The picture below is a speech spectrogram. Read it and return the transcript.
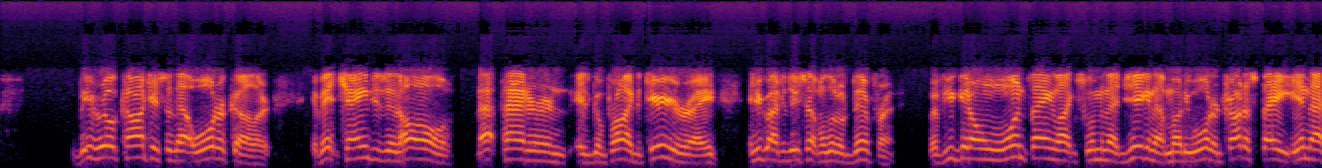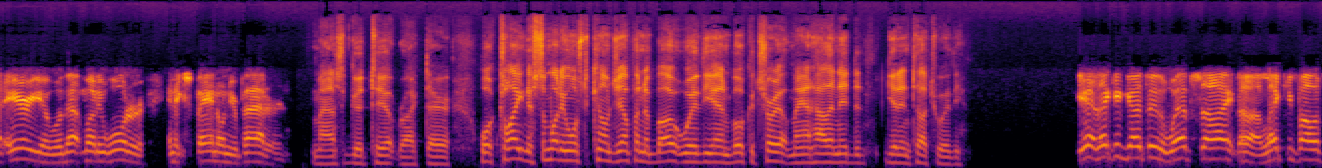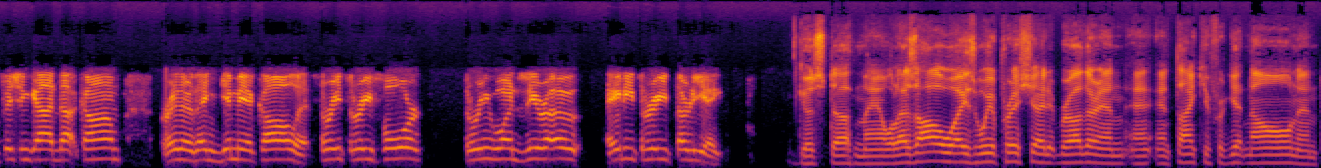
be real conscious of that watercolor. If it changes at all, that pattern is going to probably deteriorate and you're going to have to do something a little different. But if you get on one thing like swimming that jig in that muddy water, try to stay in that area with that muddy water and expand on your pattern. Man, that's a good tip right there. Well, Clayton, if somebody wants to come jump in the boat with you and book a trip, man, how they need to get in touch with you? Yeah, they can go through the website, uh, or either they can give me a call at 334 310 8338. Good stuff, man. Well, as always, we appreciate it, brother, and and, and thank you for getting on. And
